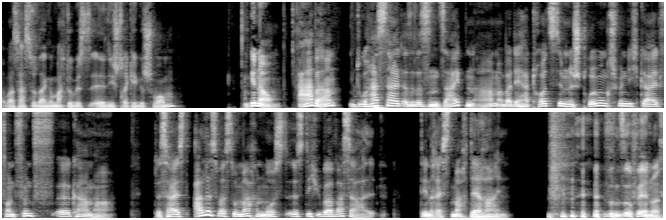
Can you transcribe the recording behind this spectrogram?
was hast du dann gemacht? Du bist äh, die Strecke geschwommen? Genau. Aber du hast halt, also das ist ein Seitenarm, aber der hat trotzdem eine Strömungsgeschwindigkeit von 5 äh, km/h. Das heißt, alles, was du machen musst, ist dich über Wasser halten. Den Rest macht der mhm. rein. also insofern. Was?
